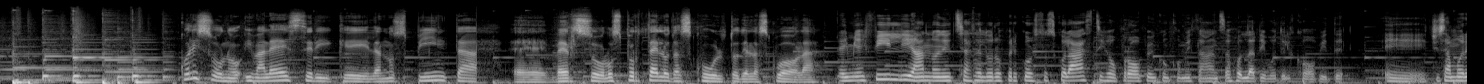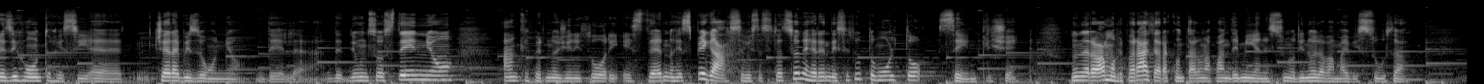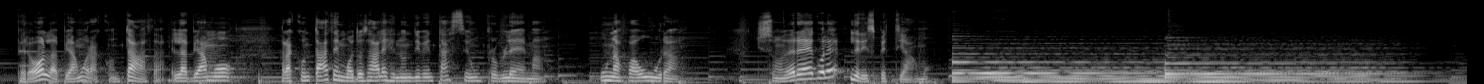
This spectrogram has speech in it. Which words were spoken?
Quali sono i malesseri che l'hanno spinta eh, verso lo sportello d'ascolto della scuola. I miei figli hanno iniziato il loro percorso scolastico proprio in concomitanza con l'arrivo del Covid e ci siamo resi conto che sì, eh, c'era bisogno del, de, di un sostegno anche per noi genitori esterno che spiegasse questa situazione che rendesse tutto molto semplice. Non eravamo preparati a raccontare una pandemia, nessuno di noi l'aveva mai vissuta, però l'abbiamo raccontata e l'abbiamo raccontata in modo tale che non diventasse un problema, una paura. Ci sono le regole, le rispettiamo.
